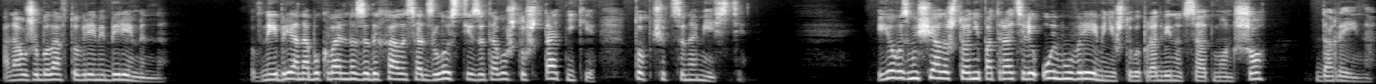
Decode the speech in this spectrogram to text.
она уже была в то время беременна. В ноябре она буквально задыхалась от злости из-за того, что штатники топчутся на месте. Ее возмущало, что они потратили уйму времени, чтобы продвинуться от Моншо до Рейна.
